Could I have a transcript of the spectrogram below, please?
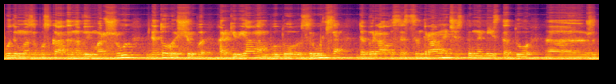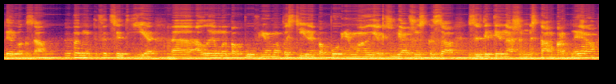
будемо запускати новий маршрут для того, щоб харків'янам було зручно добиратися з центральної частини міста до е, ЖД вокзалу. Певний дефіцит є, е, але ми поповнюємо постійно поповнюємо, як я вже сказав, завдяки нашим містам-партнерам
